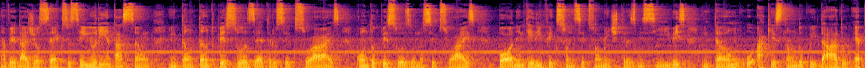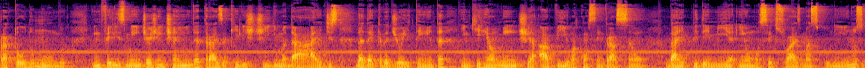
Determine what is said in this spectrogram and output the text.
Na verdade, é o sexo sem orientação. Então, tanto pessoas heterossexuais quanto pessoas homossexuais podem ter infecções sexualmente transmissíveis, então a questão do cuidado é para todo mundo. Infelizmente, a gente ainda traz aquele estigma da AIDS da década de 80, em que realmente havia uma concentração da epidemia em homossexuais masculinos,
